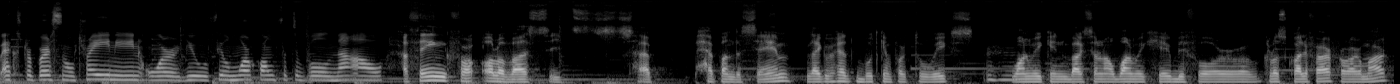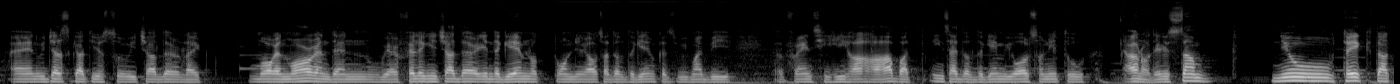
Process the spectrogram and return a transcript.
extra personal training, or you feel more comfortable now? I think for all of us, it's hap- happened the same. Like we had bootcamp for two weeks, one week in Barcelona, one week here before close qualifier for Armar, and we just got used to each other like more and more, and then we are feeling each other in the game, not only outside of the game, because we might be uh, friends, hee hee ha ha ha, but inside of the game, you also need to, I don't know, there is some new trick that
